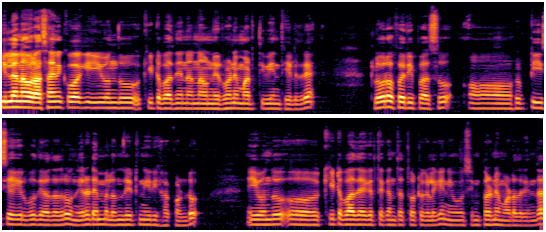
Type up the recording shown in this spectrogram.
ಇಲ್ಲ, ನಾವು ರಾಸಾಯನಿಕವಾಗಿ ಈ ಒಂದು ಕೀಟಬಾಧೆಯನ್ನು ನಾವು ನಿರ್ವಹಣೆ ಮಾಡ್ತೀವಿ ಅಂತ ಹೇಳಿದರೆ ಕ್ಲೋರೋಫರಿಪಾಸು ಫಿಫ್ಟಿ ಇ ಸಿ ಆಗಿರ್ಬೋದು, ಯಾವುದಾದ್ರೂ ಒಂದು ಎರಡು ಎಂ ಎಲ್ ಒಂದು ಲೀಟ್ರ್ ನೀರಿಗೆ ಹಾಕ್ಕೊಂಡು ಈ ಒಂದು ಕೀಟಬಾಧೆ ಆಗಿರ್ತಕ್ಕಂಥ ತೋಟಗಳಿಗೆ ನೀವು ಸಿಂಪರಣೆ ಮಾಡೋದ್ರಿಂದ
